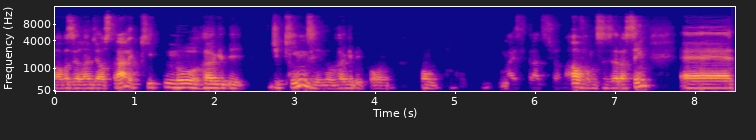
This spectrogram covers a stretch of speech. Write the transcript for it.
Nova Zelândia e Austrália, que no rugby de 15, no rugby com, com mais tradicional, vamos dizer assim, é,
